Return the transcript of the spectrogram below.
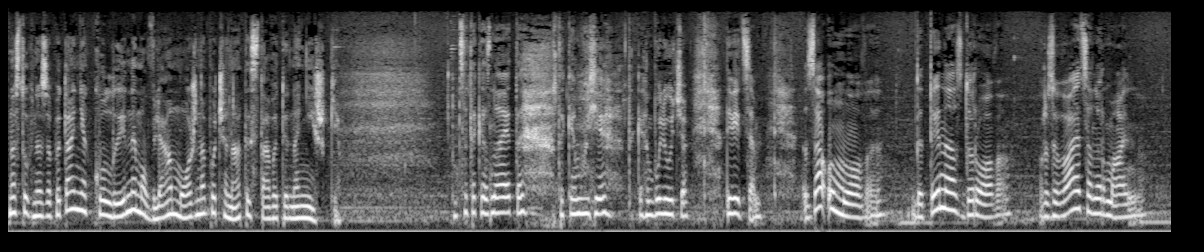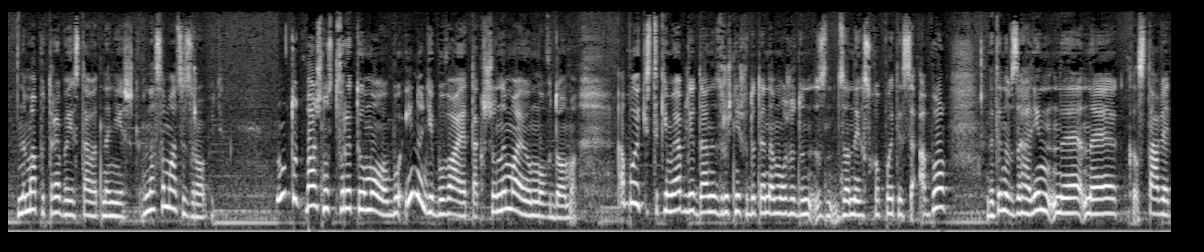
Наступне запитання: коли немовля можна починати ставити на ніжки? Це таке, знаєте, таке моє, таке болюче. Дивіться, за умови дитина здорова, розвивається нормально, нема потреби її ставити на ніжки. Вона сама це зробить. Ну тут бажано створити умови, бо іноді буває так, що немає умов вдома. Або якісь такі меблі, да, незручні, що дитина може за них схопитися, або дитину взагалі не не ставлять,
